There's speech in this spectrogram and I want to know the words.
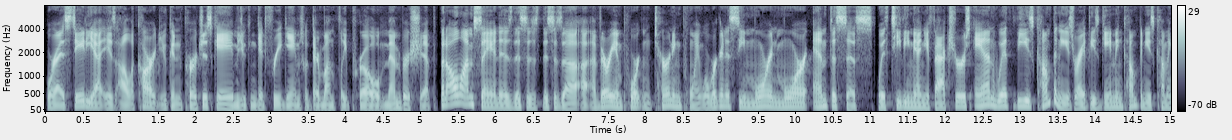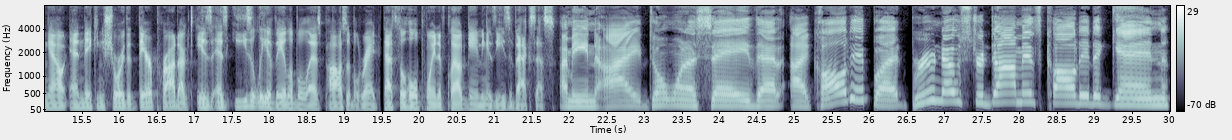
Whereas Stadia is a la carte. You can purchase games, you can get free games with their monthly pro membership. But all I'm saying is this is this is a, a very important turning point where we're going to see more and more emphasis with TV manufacturers and with these companies, right? These gaming companies coming out and making sure that their product is as easily available as possible, right? That's the whole point of cloud gaming is ease of access. I mean, I don't want to say that I called it, but Bruno Stradamus called it again.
